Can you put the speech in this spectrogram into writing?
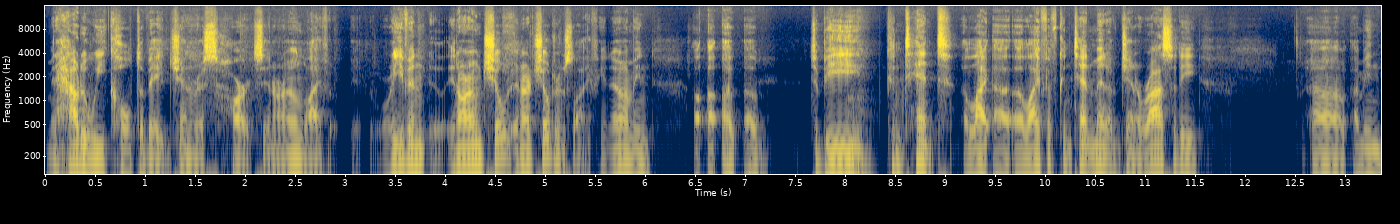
i mean how do we cultivate generous hearts in our own life or even in our own children in our children's life you know? I mean a, a, a, to be content a, li- a life of contentment of generosity uh, i mean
